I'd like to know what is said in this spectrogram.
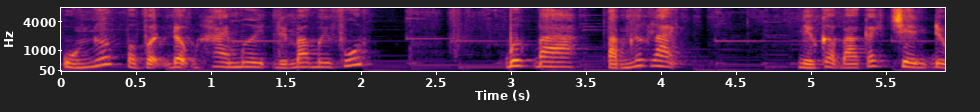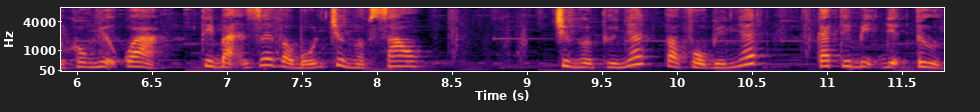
uống nước và vận động 20 đến 30 phút. Bước 3, tắm nước lạnh. Nếu cả ba cách trên đều không hiệu quả thì bạn rơi vào bốn trường hợp sau. Trường hợp thứ nhất và phổ biến nhất, các thiết bị điện tử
